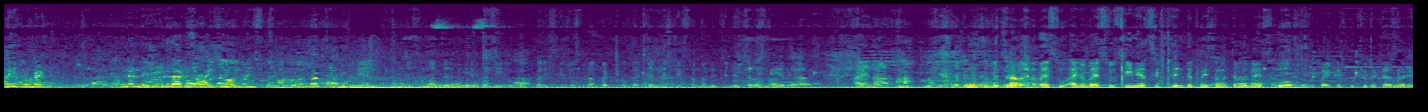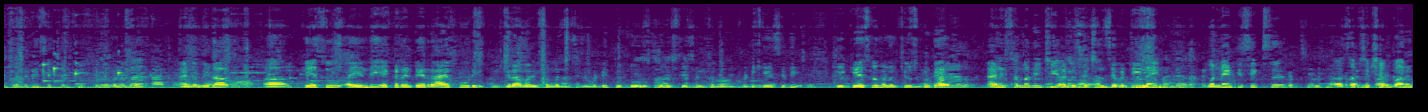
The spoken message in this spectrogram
ప్లీజ్ ఉండండి. ఉండండి. ఇప్పుడు దాకా తీసుకున్నారు. ఒక పరిస్థితి చూస్తున్నాం. బట్ ఒక జర్నలిస్ట్కి సంబంధించి నేను చాలా క్లియర్గా ఆయన డెబ్బై ఆయన వయసు ఆయన వయసు సీనియర్ సిటిజన్ డెబ్బై సంవత్సరాల వయసులో బయట కూర్చోబెట్టారు అనేటువంటిది సెక్షన్ చూసుకుంటే మనము ఆయన మీద కేసు అయింది. ఎక్కడంటే రాయపూడి గ్రామానికి సంబంధించినటువంటి తుళ్ళూరు పోలీస్ స్టేషన్ సంబంధించినటువంటి కేసు ఇది. ఈ కేసులో మనం చూసుకుంటే ఆయనకు సంబంధించి అటు section seventy nine one ninety six sub section one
